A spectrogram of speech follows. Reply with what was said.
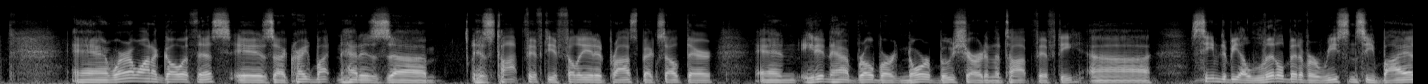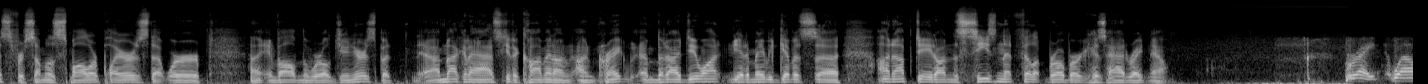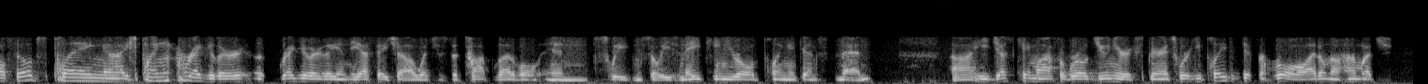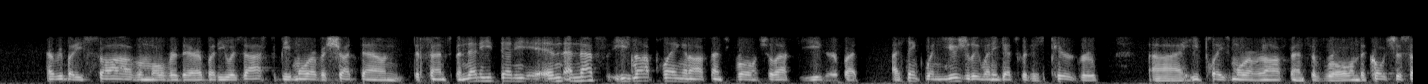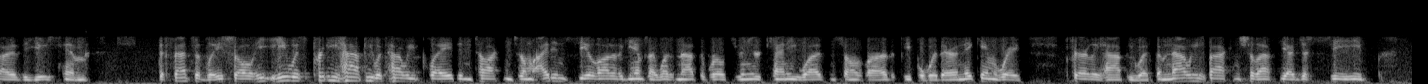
And where I want to go with this is uh, Craig Button had his um, his top 50 affiliated prospects out there, and he didn't have Broberg nor Bouchard in the top 50. Uh, seemed to be a little bit of a recency bias for some of the smaller players that were uh, involved in the World Juniors, but I'm not going to ask you to comment on, on Craig, um, but I do want you to maybe give us uh, an update on the season that Philip Broberg has had right now. Right. Well, Philip's playing. Uh, he's playing regular regularly in the SHL, which is the top level in Sweden. So he's an 18 year old playing against men. Uh, he just came off a World Junior experience where he played a different role. I don't know how much everybody saw of him over there, but he was asked to be more of a shutdown defenseman. Then he, then he, and, and that's he's not playing an offensive role in Skellefteå either. But I think when usually when he gets with his peer group, uh, he plays more of an offensive role, and the coach decided to use him defensively. So he, he was pretty happy with how he played and talking to him. I didn't see a lot of the games. I wasn't at the World Junior. Kenny was, and some of our other people were there, and they came away fairly happy with him. Now he's back in Skellefteå. I just see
